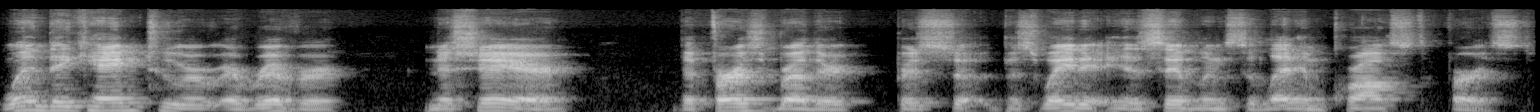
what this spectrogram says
When they came to a, a river, Nasher, the first brother, persu- persuaded his siblings to let him cross first.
